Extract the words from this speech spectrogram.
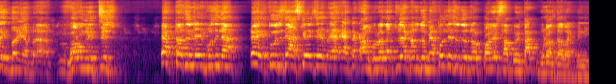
ওই গরম লিখছিস। একটা দিন এই বুঝি না, এই তুই যদি আজকে এই যে একটা কাম করবে তুই একটা যদি মেথর দিয়ে যদি টয়লেট সাফ করিস, তাকে বোনাস দেওয়া লাগবে নি।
